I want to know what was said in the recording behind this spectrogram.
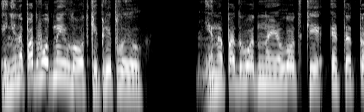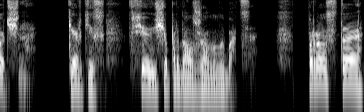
и не на подводной лодке приплыл. Не на подводной лодке это точно. Кертис все еще продолжал улыбаться. Просто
